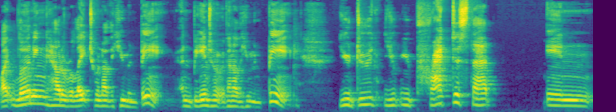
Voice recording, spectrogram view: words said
like learning how to relate to another human being and be intimate with another human being you do you you practice that in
